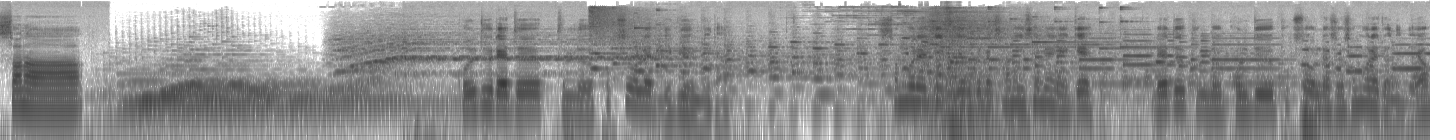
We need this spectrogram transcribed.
써나 골드 레드 블루 폭스올렛 리뷰입니다. 선물해진 이용 금액 상위 3명에게 레드 블루 골드 폭스올렛을 선물해 줬는데요.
